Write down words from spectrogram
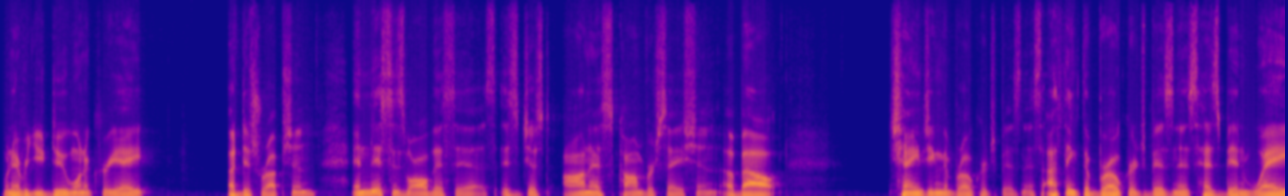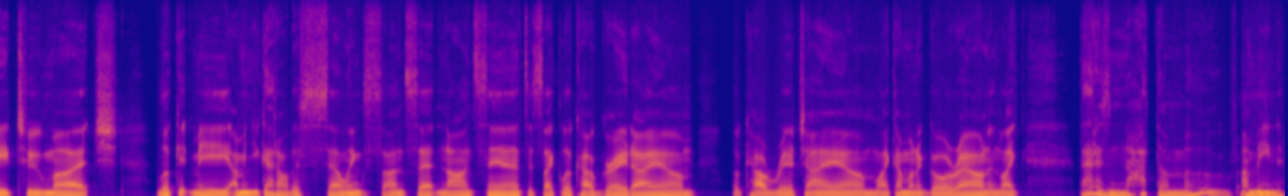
whenever you do want to create a disruption. And this is all this is is just honest conversation about changing the brokerage business. I think the brokerage business has been way too much look at me. I mean, you got all this selling sunset nonsense. It's like, look how great I am. Look how rich I am. Like, I'm going to go around and like, that is not the move. I mm-hmm. mean,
